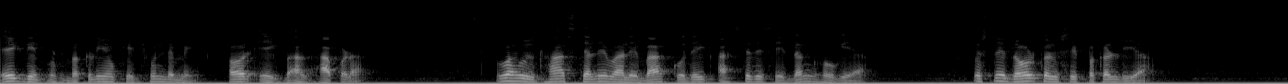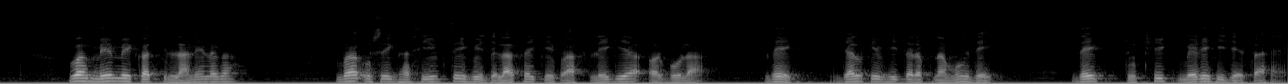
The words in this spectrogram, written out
एक दिन उस बकरियों के झुंड में और एक बाघ आ पड़ा। वह उस घास चलने वाले बाघ को देख आश्चर्य से दंग हो गया। उसने दौड़कर उसे पकड़ लिया। वह मे में कर चिल्लाने लगा। वह उसे घसीटते हुए जलाशय के पास ले गया और बोला, देख, जल के भीतर अपना मुँह देख। देख, तू ठीक मेरे ही जैसा है,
